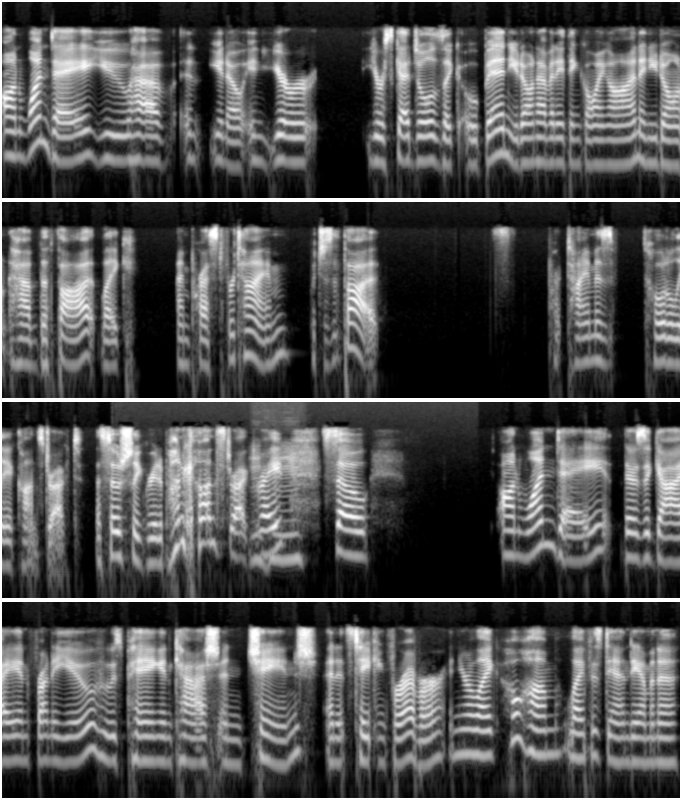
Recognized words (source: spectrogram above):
on one day, you have, you know, in your your schedule is like open, you don't have anything going on, and you don't have the thought like I'm pressed for time, which is a thought. It's, time is totally a construct, a socially agreed upon construct, mm-hmm. right? So on one day, there's a guy in front of you who's paying in cash and change, and it's taking forever. And you're like, ho hum, life is dandy. I'm going to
